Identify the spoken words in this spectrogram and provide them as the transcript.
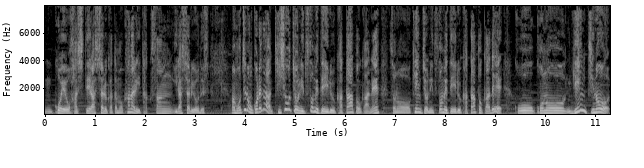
ー、声を発していらっしゃる方もかなりたくさんいらっしゃるようです。まあもちろんこれが気象庁に勤めている方とかね、その県庁に勤めている方とかで、こう、この現地の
